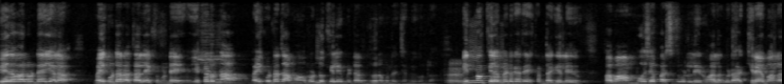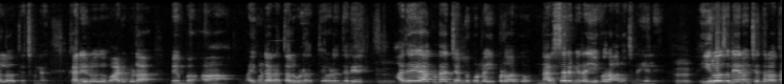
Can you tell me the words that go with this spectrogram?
పేదవాళ్ళు ఉంటే ఇలా వైకుంఠ రథాలు లేకుండే ఎక్కడున్న వైకుంఠ ధామం రెండు కిలోమీటర్ల దూరం ఉన్నది జమ్మిగుండలో. మినిమం కిలోమీటర్ అయితే ఎక్కడ దగ్గర లేదు పాప మోసే పరిస్థితి కూడా లేని వాళ్ళకు కూడా కిరాయి బండ్లలో తెచ్చుకునేది కానీ ఈరోజు వాడికి కూడా మేము వైకుంఠ రథాలు కూడా తేవడం జరిగింది. అదే కాకుండా జమ్మికుంటలో ఇప్పటి వరకు నర్సరీ మీద ఎవరు ఆలోచన వేయలేదు ఈ రోజు నేను వచ్చిన తర్వాత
